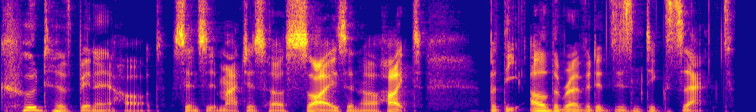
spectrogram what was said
could have been Earhart, since it matches her size and her height, but the other evidence isn't exact.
